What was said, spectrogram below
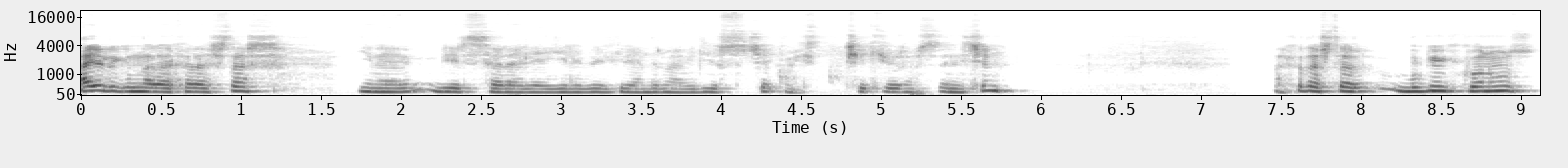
Hayırlı günler arkadaşlar. Yine bir sera ile ilgili bilgilendirme videosu çekmek çekiyorum sizin için. Arkadaşlar bugünkü konumuz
